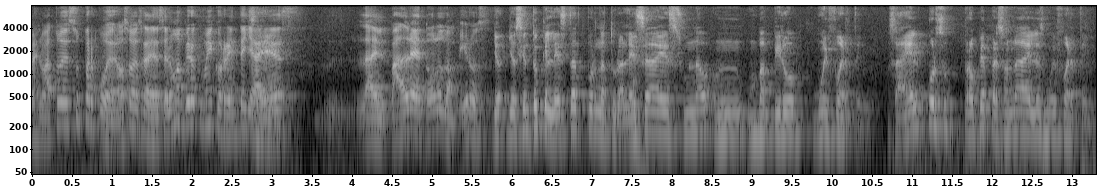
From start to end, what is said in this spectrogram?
el vato es súper poderoso. O sea, de ser un vampiro común y corriente ya Sí. es la, el padre de todos los vampiros. Yo, yo siento que Lestat por naturaleza es una- un, un vampiro muy fuerte, güey. O sea, él por su propia persona, él es muy fuerte, güey.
